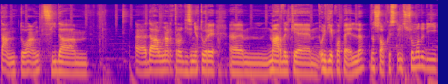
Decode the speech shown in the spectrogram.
tanto anzi da eh, da un altro disegnatore ehm, Marvel che è Olivier Coipel. Non so, questo, il suo modo di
